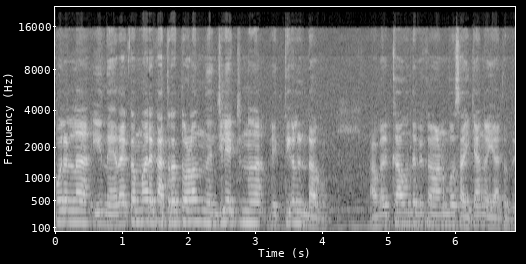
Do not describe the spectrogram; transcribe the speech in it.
പോലുള്ള ഈ നേതാക്കന്മാരൊക്കെ അത്രത്തോളം നെഞ്ചിലേറ്റുന്ന വ്യക്തികളുണ്ടാകും. അവർക്കാവും ഇതൊക്കെ കാണുമ്പോൾ സഹിക്കാൻ കഴിയാത്തത്.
